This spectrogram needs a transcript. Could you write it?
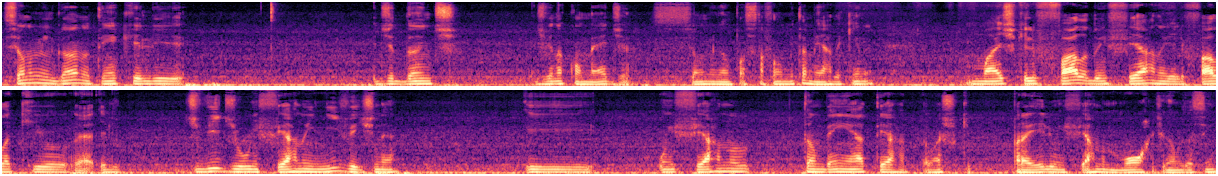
Se eu não me engano, tem aquele de Dante, Divina Comédia. Se eu não me engano, posso estar falando muita merda aqui, né? Mas que ele fala do inferno e ele fala que o, é, ele divide o inferno em níveis, né? E o inferno também é a terra. Eu acho que para ele o inferno mor, digamos assim,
